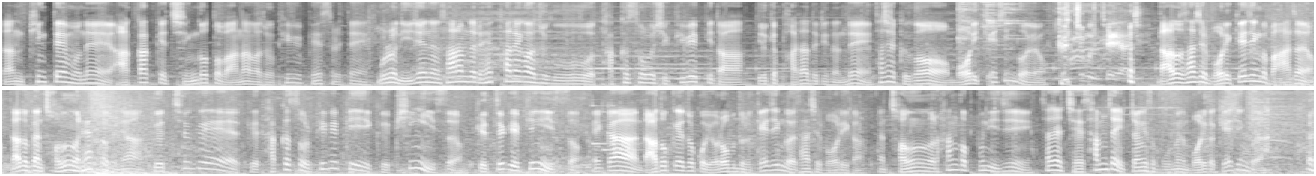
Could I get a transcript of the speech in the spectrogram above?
난 핑 때문에 아깝게 진 것도 많아가지고 PVP 했을 때. 물론 이제는 사람들이 해탈해가지고 다크소울식 PVP다 이렇게 받아들이는데 사실 그거 머리 깨진 거예요 그쯤은 돼야지. 나도 사실 머리 깨진 거 맞아요. 나도 그냥 적응을 했어 그냥. 그 특유의 그 다크소울 PVP 그 핑이 있어요. 그 특유의 핑이 있어. 그러니까 나도 깨졌고 여러분들도 깨진 거예요 사실 머리가. 그냥 적응을 한 것 뿐이지. 사실 제 3자 입장에서 보면 머리가 깨진 거야.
